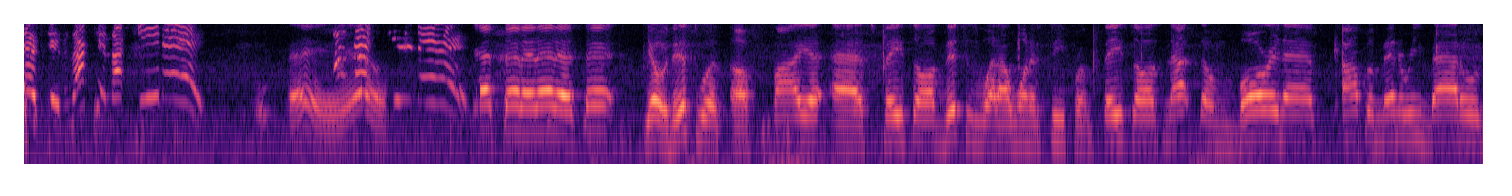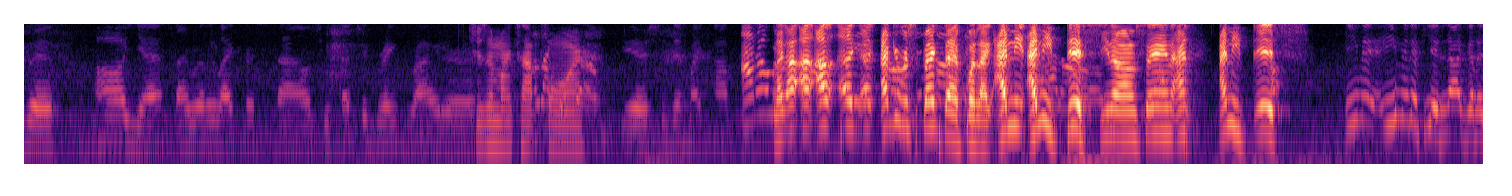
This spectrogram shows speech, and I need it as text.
that shit, and I cannot eat it. Hey, I'm yeah. not eating it. Da, da, da, da, da, da. Yo, this was a fire ass face off. This is what I want to see from face offs, not them boring ass complimentary battles. And oh, yes, I really like her style. She's such a great writer. She's in my top four. though. yeah, she's in my top. I don't Like really I, I, I, I, I can respect that, but like I need, I need this. You know what I'm saying? I, I need this. Even even if you're not gonna,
